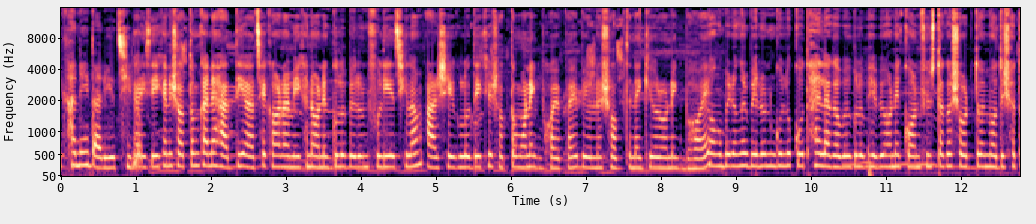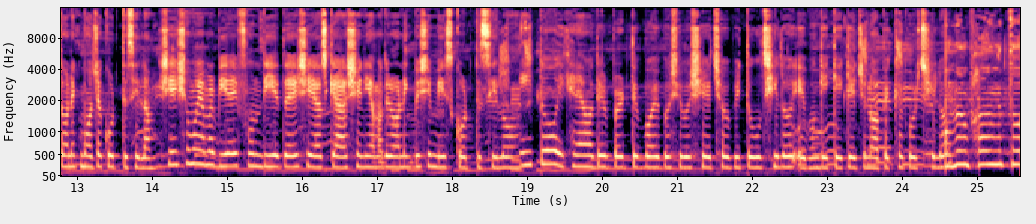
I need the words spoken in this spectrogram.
এখানেই দাঁড়িয়েছিল গাইস এখানে সপ্তম কানে হাত দিয়ে আছে কারণ আমি এখানে অনেকগুলো বেলুন ফুলিয়েছিলাম আর সেগুলো দেখে সপ্তম অনেক ভয় পায়। বেলুনের শব্দে নাকি ওর অনেক ভয়। রং বেরঙের বেলুনগুলো কোথায় লাগাবো এগুলো ভেবে অনেক কনফিউজ থাকা সত্ত্বেও আমি ওদের সাথে অনেক মজা করতেছিলাম। সেই সময় আমার বিআই ফোন দিয়ে দেয় সে আজকে আসেনি আমাদের অনেক বেশি মিস করতেছিল। এই তো এখানে আমাদের বার্থডে বয় বসে বসে ছবি তুলছিল এবং এই কেকের জন্য অপেক্ষা করছিল। ভাঙতো।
